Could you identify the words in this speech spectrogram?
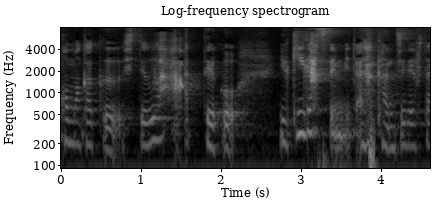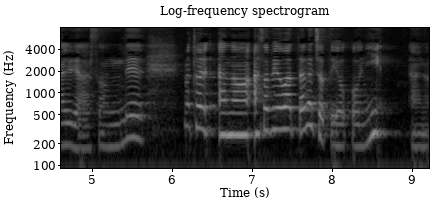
う細かくしてうわーってこう雪合戦みたいな感じで2人で遊んで、まあ、とあの遊び終わったらちょっと横にあの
